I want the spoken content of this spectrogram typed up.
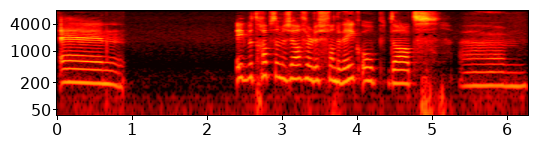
En ik betrapte mezelf er dus van de week op dat um,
